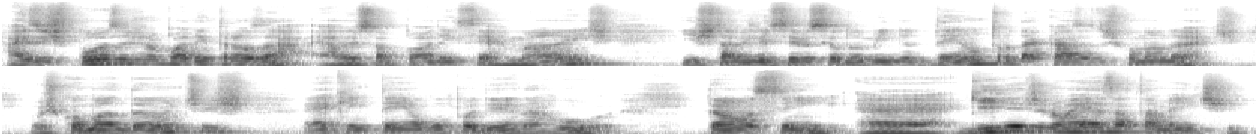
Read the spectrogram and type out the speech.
As esposas não podem transar, elas só podem ser mães e estabelecer o seu domínio dentro da casa dos comandantes. Os comandantes é quem tem algum poder na rua. Então, assim, é, Gilead não é exatamente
